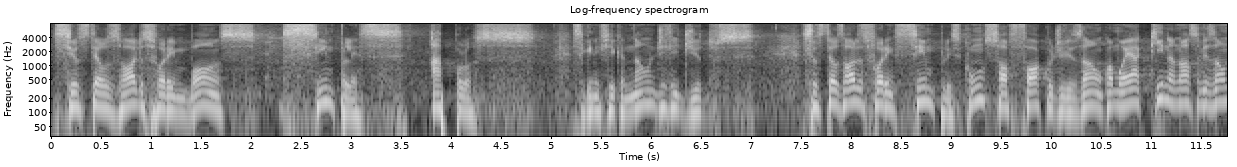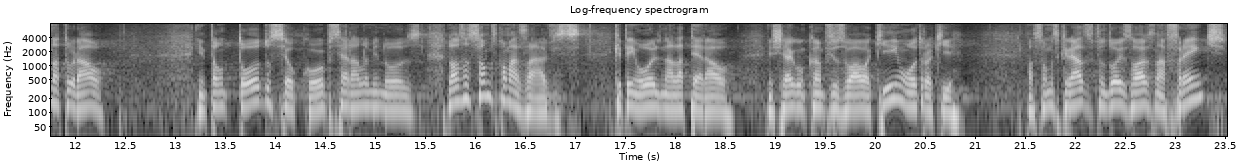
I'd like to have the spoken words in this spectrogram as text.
Se os teus olhos forem bons, simples, aplos, significa não divididos. Se os teus olhos forem simples, com um só foco de visão, como é aqui na nossa visão natural, então todo o seu corpo será luminoso. Nós não somos como as aves, que têm olho na lateral, enxergam um campo visual aqui e um outro aqui. Nós somos criados com dois olhos na frente,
